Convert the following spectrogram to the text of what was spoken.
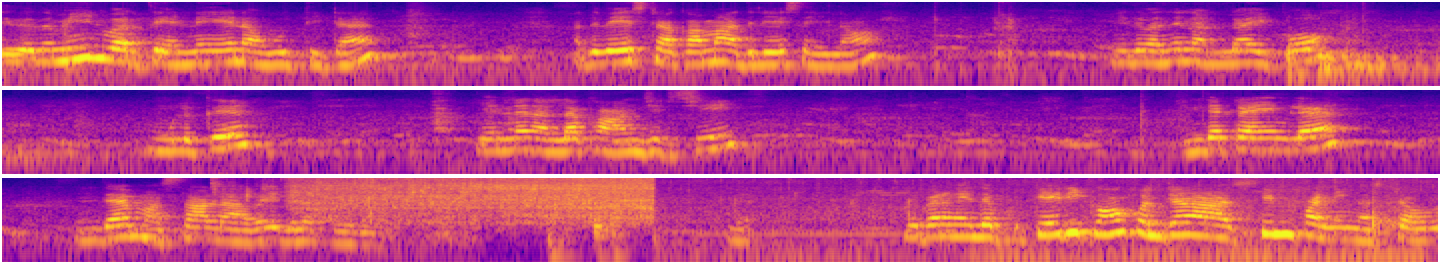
இது இந்த மீன் வறுத்த எண்ணெயே நான் ஊற்றிட்டேன் அது வேஸ்ட் ஆக்காமல் அதிலே செய்யலாம். இது வந்து நல்லா இப்போது உங்களுக்கு எண்ணெய் நல்லா காஞ்சிடுச்சு இந்த டைமில் இந்த மசாலாவை இதில் போடணும் இது பாருங்கள் இந்த தெரிக்கும். கொஞ்சம் சிம் பண்ணிங்க ஸ்டவ்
